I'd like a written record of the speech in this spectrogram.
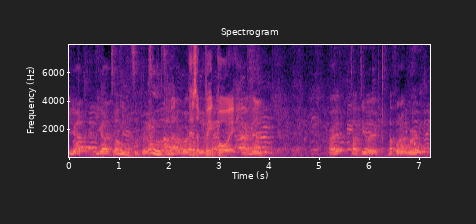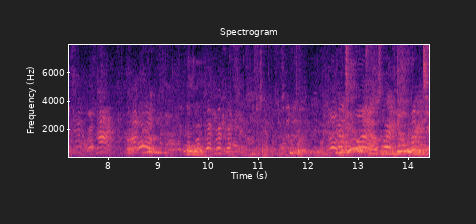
You got. You gotta tell me this in person. It's a matter of that is a big boy. All right, man. All right. Talk to you later. Have fun at work. Chow's in the name of Brandon.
